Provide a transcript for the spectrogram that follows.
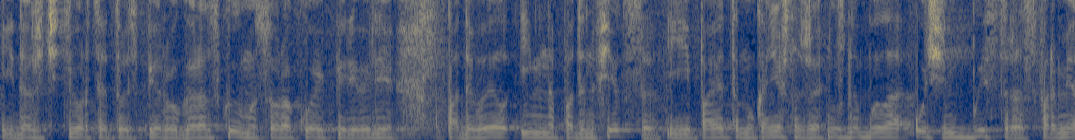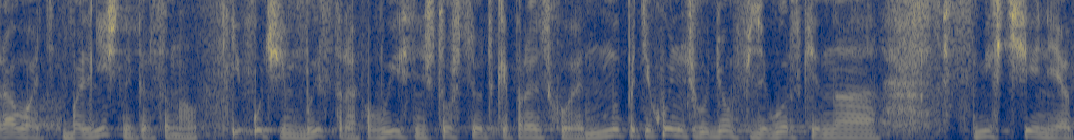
И даже четвертая, то есть первую городскую, мы 40 перевели под ИВЛ именно под инфекцию. И поэтому, конечно же, нужно было очень быстро сформировать больничный персонал и очень быстро выяснить, что же все-таки происходит. Мы потихонечку идем в Пятигорске на смягчение,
